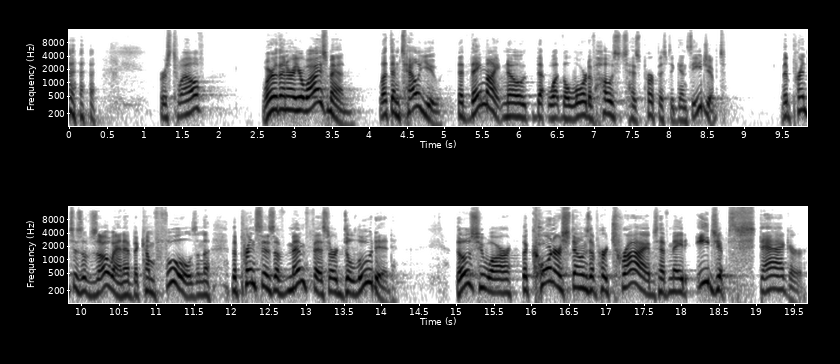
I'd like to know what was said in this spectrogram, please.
Verse 12 Where then are your wise men? Let them tell you that they might know that what the Lord of hosts has purposed against Egypt. The princes of Zoan have become fools, and the, the princes of Memphis are deluded. Those who are the cornerstones of her tribes have made Egypt stagger.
